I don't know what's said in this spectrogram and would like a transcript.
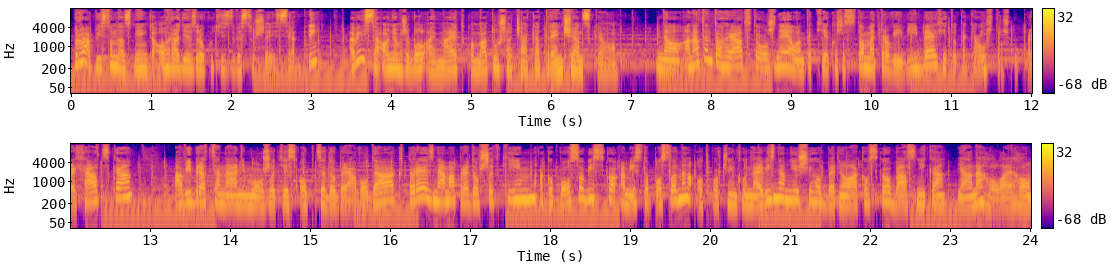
Prvá písomná zmienka o hrade je z roku 1263 a vie sa o ňom, že bol aj majetkom Matúša Čáka Trenčianského. No a na tento hrad to už nie je len taký akože 100-metrový výbeh, je to taká už trošku prechádzka a vybrať sa naň môžete z obce Dobrá voda, ktorá je známa predovšetkým ako pôsobisko a miesto posledného odpočinku najvýznamnejšieho bernolákovského básnika Jána Holého.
